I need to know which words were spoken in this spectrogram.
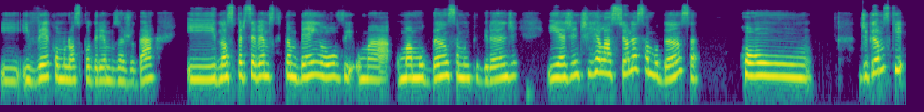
e, e, ver como nós poderíamos ajudar. E nós percebemos que também houve uma, uma mudança muito grande e a gente relaciona essa mudança com, digamos que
